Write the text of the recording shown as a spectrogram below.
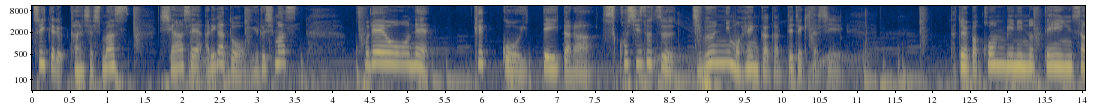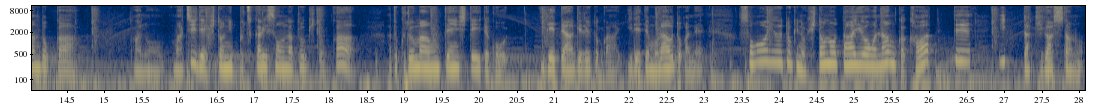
ついてる感謝します幸せありがとう許します」これをね結構言っていたら少しずつ自分にも変化が出てきたし例えばコンビニの店員さんとかあの街で人にぶつかりそうな時とかあと車を運転していてこう入れてあげるとか入れてもらうとかねそういう時の人の対応がなんか変わっていった気がしたの。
